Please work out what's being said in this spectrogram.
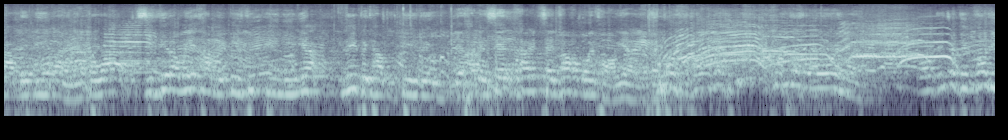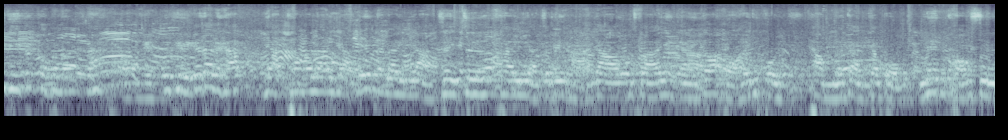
ทำในปีใหม่นะเพราะว่าสิ่งที่เราไม่ได้ทำในปีทุกปีนี้เนี่ยรีบไปทำปีหนึ่งอย่าทำเป็นเซ็นถ้าเซ็นชอบขโมยของอย่างเงี้ยไม่ใช่ขโมยวันนี้จะดึงข้อดีๆก็ตกล้วนะโอเคก็ได้เลยครับ อยากทำอะไรอยากเล่นอะไรอยากจะเจอใครอยากจะไปหาดาวฟ้ายังไงก็ขอให้ทุกคนทำแล้วกันครับผมเล่นของสูง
